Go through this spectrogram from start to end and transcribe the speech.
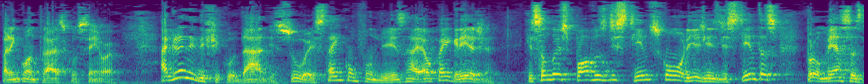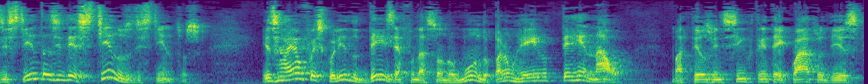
para encontrar-se com o Senhor. A grande dificuldade sua está em confundir Israel com a igreja, que são dois povos distintos, com origens distintas, promessas distintas e destinos distintos. Israel foi escolhido desde a fundação do mundo para um reino terrenal Mateus 25, 34 diz:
